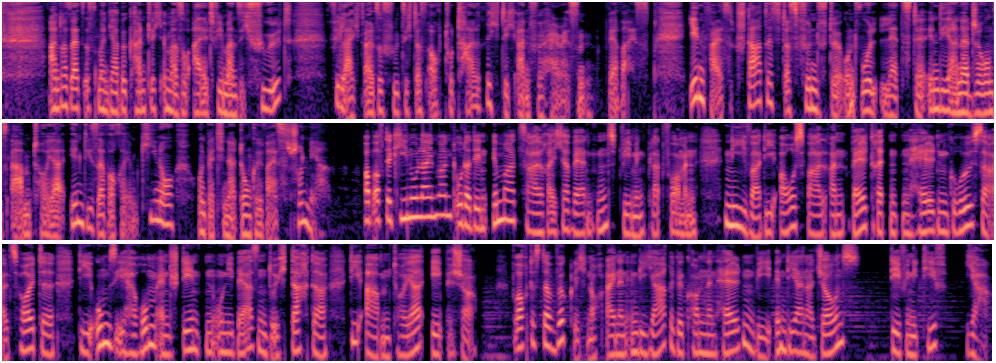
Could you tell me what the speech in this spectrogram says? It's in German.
Andererseits ist man ja bekanntlich immer so alt, wie man sich fühlt. Vielleicht also fühlt sich das auch total richtig an für Harrison. Wer weiß. Jedenfalls startet das fünfte und wohl letzte Indiana Jones Abenteuer in dieser Woche im Kino und Bettina Dunkel weiß schon mehr. Ob auf der Kinoleinwand oder den immer zahlreicher werdenden Streaming-Plattformen. Nie war die Auswahl an weltrettenden Helden größer als heute, die um sie herum entstehenden Universen durchdachter, die Abenteuer epischer. Braucht es da wirklich noch einen in die Jahre gekommenen Helden wie Indiana Jones? Definitiv ja.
